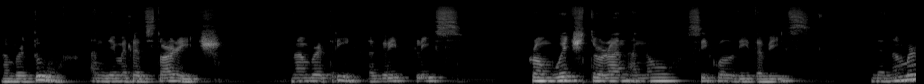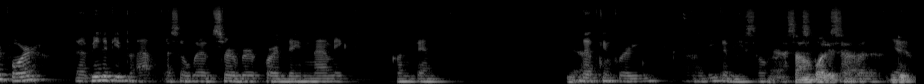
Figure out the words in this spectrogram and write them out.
Number two, unlimited storage. Number three, a great place from which to run a NoSQL database. And then number four, the ability to act as a web server for dynamic content Yeah. that can query a database. So, Yeah, sample is a example, yeah. da-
